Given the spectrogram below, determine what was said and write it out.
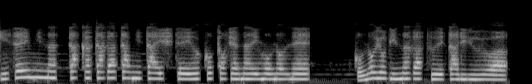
犠牲になった方々に対して言うことじゃないものね。この呼び名がついた理由は、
